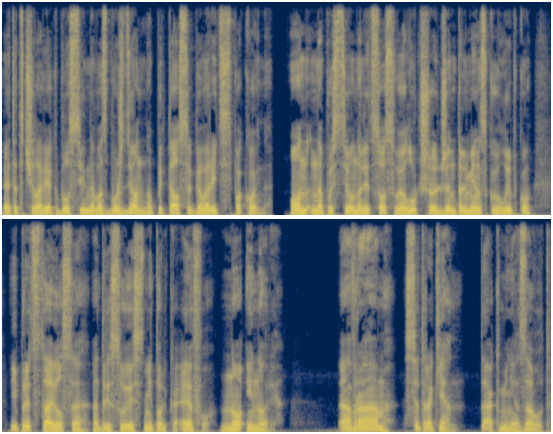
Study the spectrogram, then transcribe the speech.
Этот человек был сильно возбужден, но пытался говорить спокойно. Он напустил на лицо свою лучшую джентльменскую улыбку и представился, адресуясь не только Эфу, но и Норе. «Авраам Сетракян, так меня зовут.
